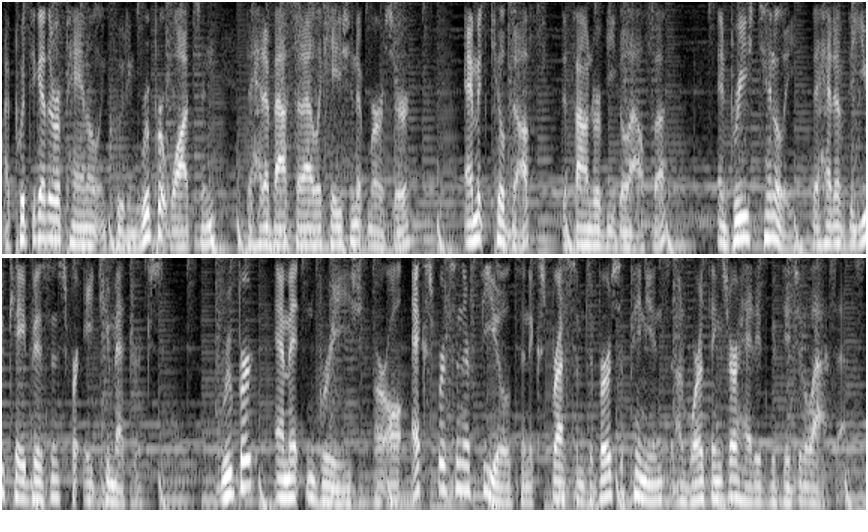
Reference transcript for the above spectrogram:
I put together a panel including Rupert Watson, the head of asset allocation at Mercer, Emmett Kilduff, the founder of Eagle Alpha, and Breege Tinnelly, the head of the UK business for AQ Metrics. Rupert, Emmett, and Breege are all experts in their fields and express some diverse opinions on where things are headed with digital assets.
